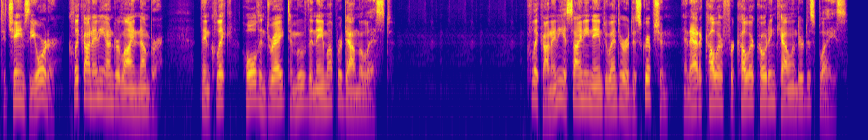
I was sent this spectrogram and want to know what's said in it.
To change the order, click on any underlined number. Then click, hold and drag to move the name up or down the list. Click on any assignee name to enter a description and add a color for color coding calendar displays.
